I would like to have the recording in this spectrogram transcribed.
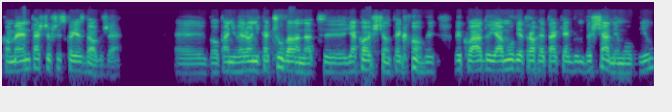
komentarz, czy wszystko jest dobrze. Bo pani Weronika czuwa nad jakością tego wykładu. Ja mówię trochę tak, jakbym do ściany mówił,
